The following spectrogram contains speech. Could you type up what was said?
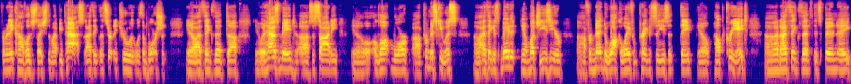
from any kind of legislation that might be passed. And I think that's certainly true with, with abortion. You know, I think that uh, you know it has made uh, society you know a lot more uh, promiscuous. Uh, I think it's made it you know much easier uh, for men to walk away from pregnancies that they you know helped create. Uh, and I think that it's been a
